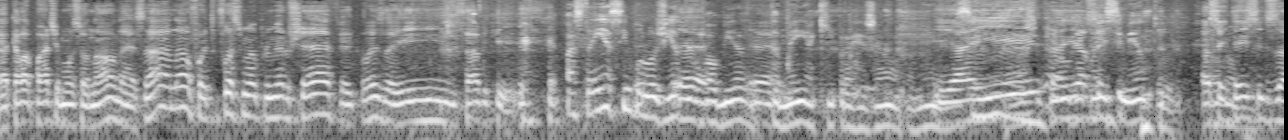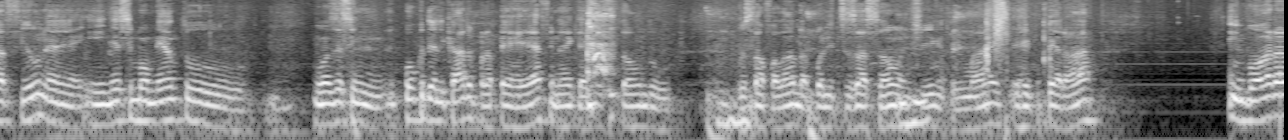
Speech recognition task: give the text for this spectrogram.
é aquela parte emocional, né? Ah, não, foi tu fosse meu primeiro chefe, coisa aí, sabe que. Mas tem a simbologia é, do Valmir é. também aqui para a região também. E aí, Sim, aí é conhecimento. Aceitei esse desafio, né? E nesse momento, vamos dizer assim, um pouco delicado para a PRF, né? Que é a questão do. Você estava falando, da politização uhum. antiga e tudo mais, recuperar Embora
